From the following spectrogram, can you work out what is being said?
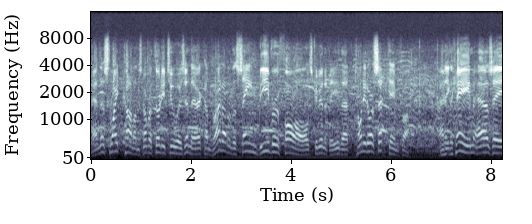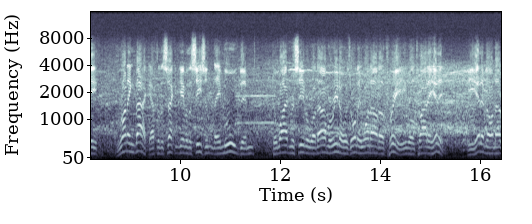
And this Dwight Collins, number 32, is in there, comes right out of the same Beaver Falls community that Tony Dorsett came from. And he came as a running back after the second game of the season. They moved him to wide receiver. Well, now Marino is only one out of three. Will try to hit him. He hit him on that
